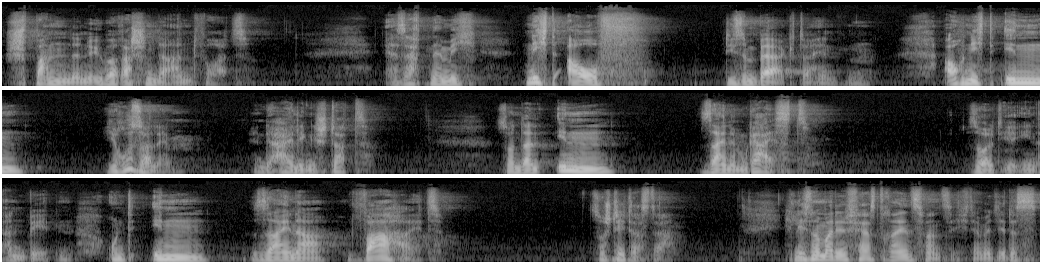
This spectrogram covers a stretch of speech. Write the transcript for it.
spannende, eine überraschende Antwort. Er sagt nämlich nicht auf diesem Berg da hinten, auch nicht in Jerusalem, in der heiligen Stadt, sondern in seinem Geist sollt ihr ihn anbeten und in seiner Wahrheit. So steht das da. Ich lese nochmal den Vers 23, damit ihr das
